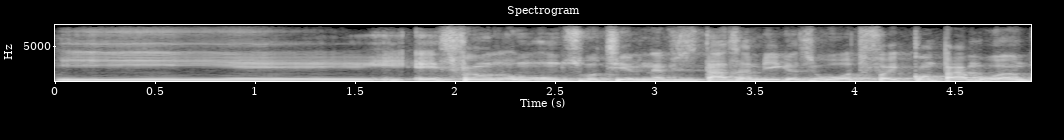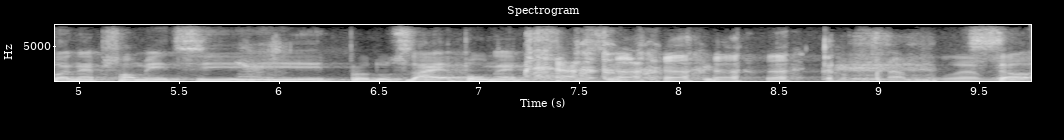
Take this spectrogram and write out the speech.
E esse foi um, um dos motivos, né? Visitar as amigas e o outro foi comprar muamba, né? Principalmente produtos da Apple, né? São,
